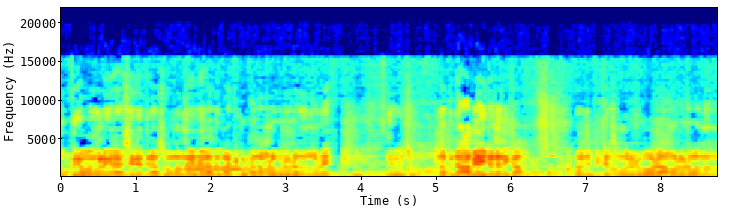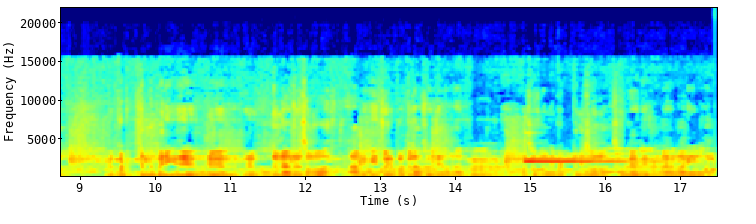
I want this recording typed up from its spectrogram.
തൊക്ക് രോഗങ്ങൾ ഇങ്ങനെ ശരീരത്തിന് അസുഖം വന്നു കഴിഞ്ഞാൽ അത് മാറ്റി കൊടുക്കാൻ നമ്മളെ കൂടെ ഇവിടെ നിന്നൂടെ? എന്ന് ചോദിച്ചു. എന്നാൽ പിന്നെ ആമയായിട്ട് തന്നെ നിൽക്കാം. എന്ന് പറഞ്ഞു പിറ്റേ ദിവസം മുതൽ ഒരുപാട് ആമകൾ ഇവിടെ വന്നു ഇവിടെ പെട്ടെന്ന് പരി ഒരു ഒരു ഒരു ഇതുണ്ടാകുന്ന ഒരു സംഭവമാണ്. ആമയ്ക്ക് തൊലിപ്പുറത്തുള്ള അസുഖത്തിന് വന്നാൽ അസുഖം വന്നാൽ പെട്ടെന്ന് സുഖം സുഖമായിട്ട് മാറി മാറി കിട്ടുന്നത്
